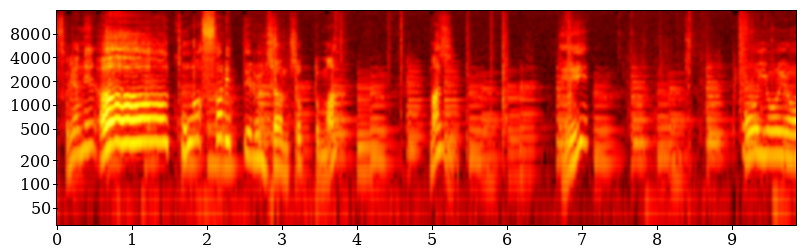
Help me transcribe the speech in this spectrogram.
そりゃねあー壊されてるじゃん。ちょっとまマジ？え？おいおいお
